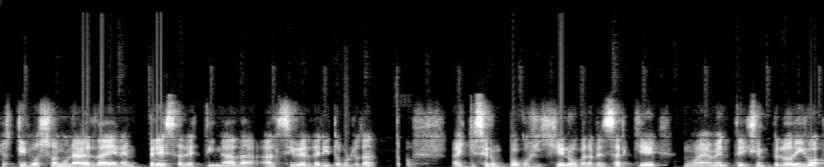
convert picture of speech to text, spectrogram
Los tipos son una verdadera empresa destinada al ciberdelito. Por lo tanto, hay que ser un poco ingenuo para pensar que, nuevamente, y siempre lo digo,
